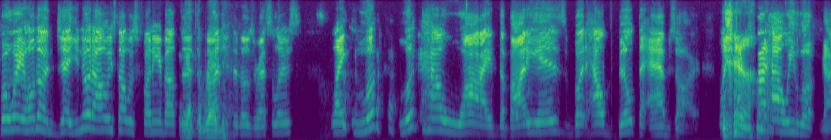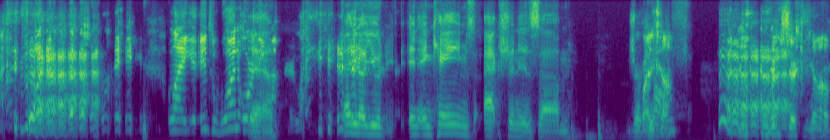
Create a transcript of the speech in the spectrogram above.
But wait, hold on, Jay. You know what I always thought was funny about the, got the the red- bodies of those wrestlers? Like, look, look how wide the body is, but how built the abs are. Like Yeah. that's not how we look, guys. like, like, like, it's one or Yeah. the other. Like, and you know, you would and, and Kane's action is um jerking Body off. We're jerking off.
